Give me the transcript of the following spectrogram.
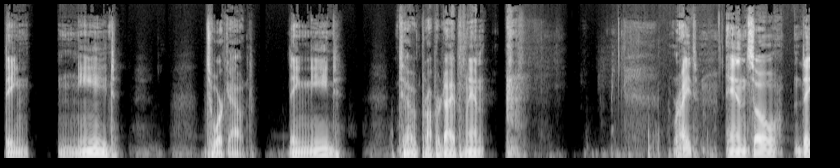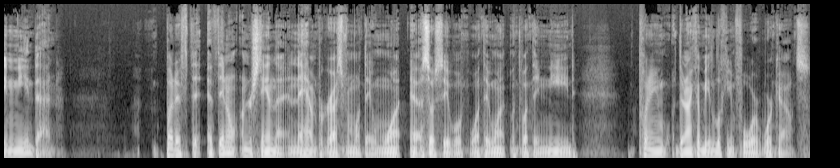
they need to work out. They need to have a proper diet plan. right? And so they need that. But if if they don't understand that and they haven't progressed from what they want, uh, associated with what they want with what they need, putting they're not going to be looking for workouts.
